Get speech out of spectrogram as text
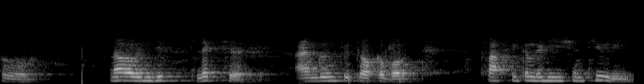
So now in this lecture, I am going to talk about classical radiation theory.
